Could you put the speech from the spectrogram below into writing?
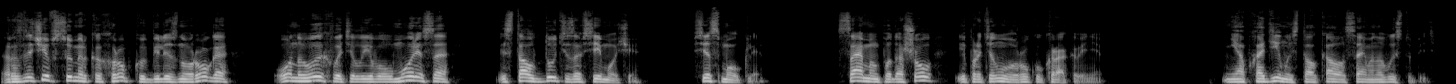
Различив в сумерках робкую белизну рога, он выхватил его у Морриса и стал дуть изо всей мочи. Все смолкли. Саймон подошел и протянул руку к раковине. Необходимость толкала Саймона выступить,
